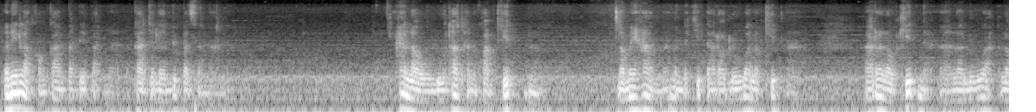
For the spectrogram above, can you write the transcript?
แล้วนี่หลักของการปฏิบัติเนี่ยการเจริญวิปัสสนาเนี่ย ให้เรารู้เท่าทันความคิด เราไม่ห้ามนะมันจะคิดแต่เรารู้ว่าเราคิดนะถ้าเราคิดเนี่ยเรารู้ว่าเรา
